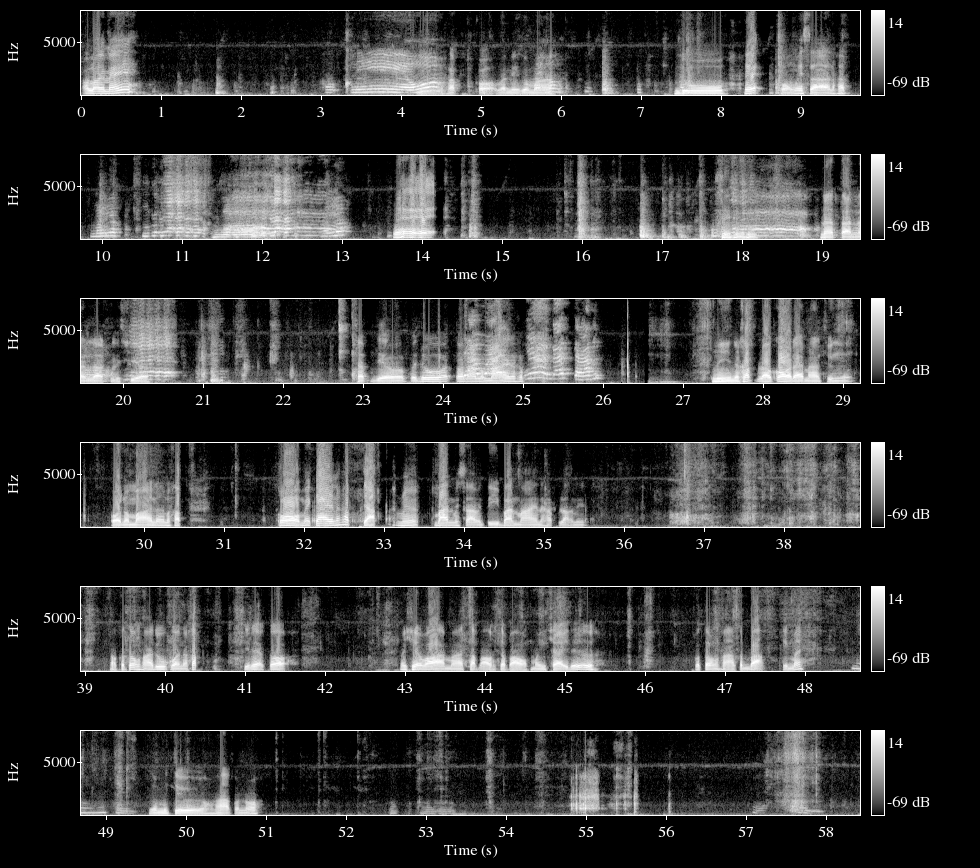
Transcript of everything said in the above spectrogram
อร่อยไหมเขาเหนียวนี่นะครับ ก็วันนี้ก็มาไปลูกดูแพะของแม่สานะครับ ไม่เยอไม่เยอะแพะหน้าตาน่ารักเลยเชียวครับ เดี๋ยวไปดูต้นเอาหน่อไม้นะครับ นี่นะครับเราก็ได้มาถึงกอนหน่อไม้แล้วนะครับ ก็ไม่ไกลนะครับ จากเมื่อบ้านไม่สาเป็นตีบ้านไม้นะครับ หลังนี้ เราก็ต้องหาดูก่อนนะครับ ทีแรกก็ ไม่ใช่ว่ามาสับเอาสับเอาไม่ใช่เด้อก็ต้องหากันบ้างเห็นไหมยังไม่เจอหาก่อนเนาะ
